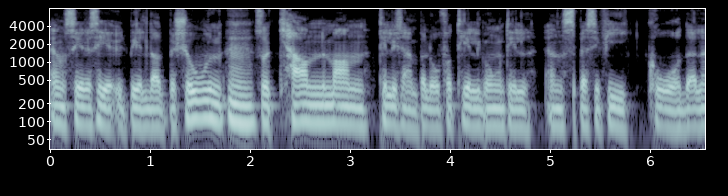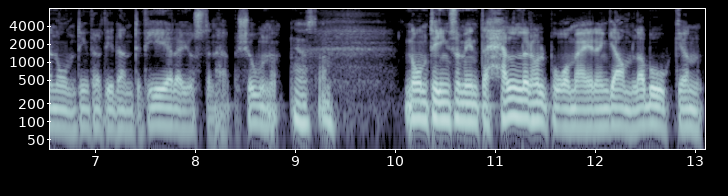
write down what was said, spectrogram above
en CRC-utbildad person mm. så kan man till exempel då få tillgång till en specifik kod eller någonting för att identifiera just den här personen. Just det. Någonting som vi inte heller höll på med i den gamla boken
